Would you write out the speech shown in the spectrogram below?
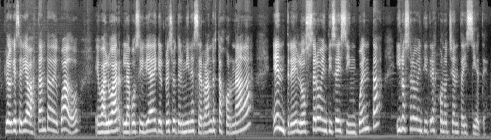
creo que sería bastante adecuado evaluar la posibilidad de que el precio termine cerrando esta jornada entre los 0.2650 y los 0.2387.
